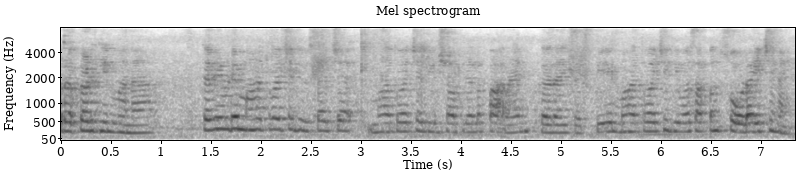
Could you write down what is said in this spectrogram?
प्रकट दिन म्हणा तर एवढे महत्त्वाच्या दिवसाच्या महत्त्वाच्या दिवशी आपल्याला पारायण करायचं ते महत्त्वाचे दिवस आपण सोडायचे नाही.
